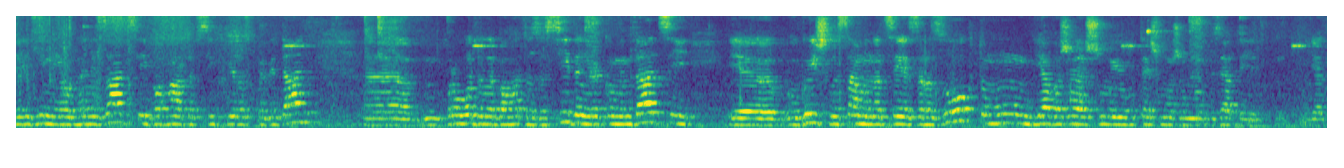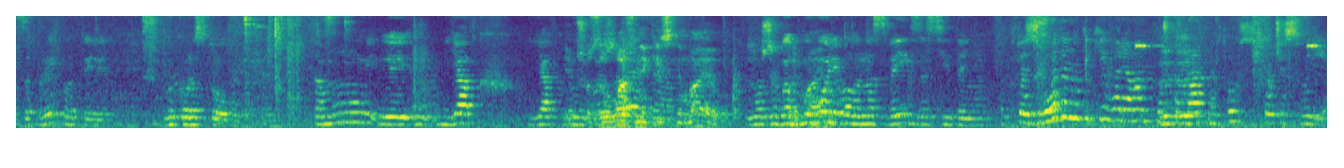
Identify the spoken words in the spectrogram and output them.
релігійні організації, багато всіх віросповідань, е, проводили багато засідань, рекомендацій. Вийшли саме на цей зразок, тому я вважаю, що ми його теж можемо взяти як за приклади використовувати. Тому е, як, як ви Якщо вважаєте? зауважень якісь немає, може ви Немає. обговорювали на своїх засіданнях? Хтось згоден на такий варіант нестандартний, хтось хоче своє.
